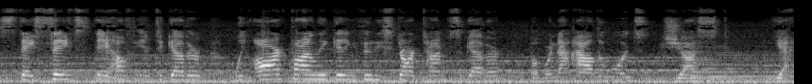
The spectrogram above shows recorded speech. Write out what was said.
stay safe, stay healthy, and together. We are finally getting through these dark times together, but we're not out of the woods just yet.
